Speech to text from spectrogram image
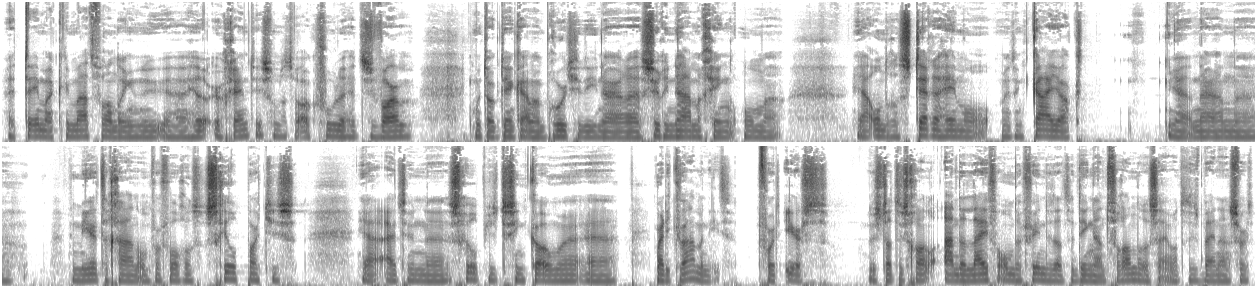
het thema klimaatverandering nu uh, heel urgent is, omdat we ook voelen het is warm. Ik moet ook denken aan mijn broertje die naar Suriname ging om ja, onder een sterrenhemel met een kajak ja, naar een meer te gaan om vervolgens schildpadjes ja, uit hun schulpjes te zien komen. maar die kwamen niet voor het eerst. Dus dat is gewoon aan de lijve ondervinden dat de dingen aan het veranderen zijn. Want het is bijna een soort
